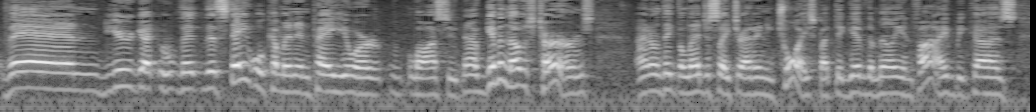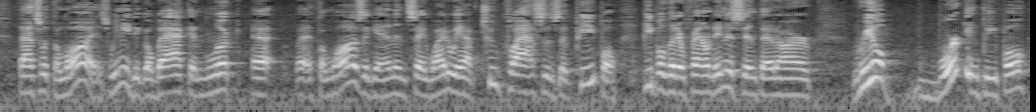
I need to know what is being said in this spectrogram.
then you're got, the, the state will come in and pay your lawsuit. Now, given those terms, I don't think the legislature had any choice but to give the million five because that's what the law is. We need to go back and look at, at the laws again and say, why do we have two classes of people? People that are found innocent that are real working people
